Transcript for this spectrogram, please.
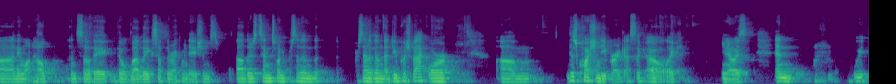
uh, and they want help. And so they, they'll gladly accept the recommendations. Uh, there's 10 to 20% of them, percent of them that do pushback or um, just question deeper, I guess. Like, oh, like, you know, is, and we,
